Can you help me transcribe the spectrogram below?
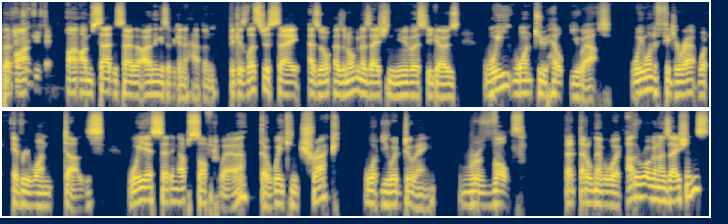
But I, I'm sad to say that I don't think it's ever going to happen because let's just say, as a, as an organization, the university goes, we want to help you out. We want to figure out what everyone does. We are setting up software that we can track what you are doing. Revolt. That that'll never work. Other organizations,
